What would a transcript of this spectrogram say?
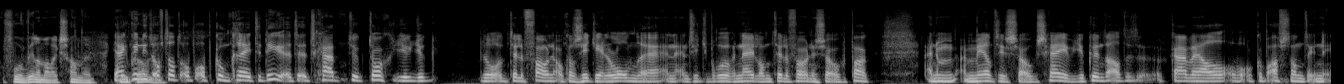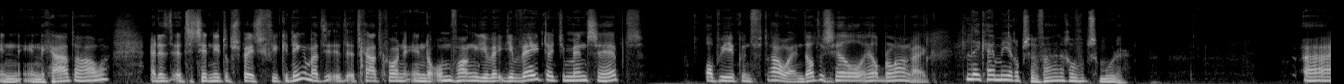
voor Willem-Alexander. Ja, ik weet niet of dat op, op concrete dingen... Het, het gaat natuurlijk toch... Je, je, bedoel, een telefoon, ook al zit je in Londen en, en zit je broer in Nederland... een telefoon is zo gepakt en een, een, mailtje is zo geschreven. Je kunt altijd elkaar wel ook op afstand in, in, in de gaten houden. En het, het zit niet op specifieke dingen, maar het, het gaat gewoon in de omvang. Je, je weet dat je mensen hebt op wie je kunt vertrouwen. En dat is heel, heel belangrijk. Leek hij meer op zijn vader of op zijn moeder? Uh,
